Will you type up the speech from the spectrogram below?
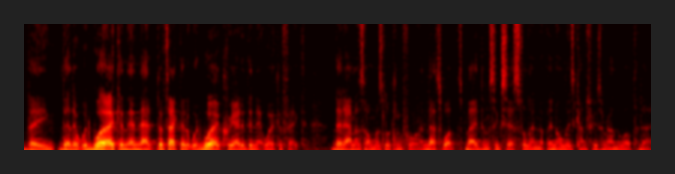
the, that it would work, and then that, the fact that it would work created the network effect that Amazon was looking for, and that's what's made them successful in, in all these countries around the world today.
